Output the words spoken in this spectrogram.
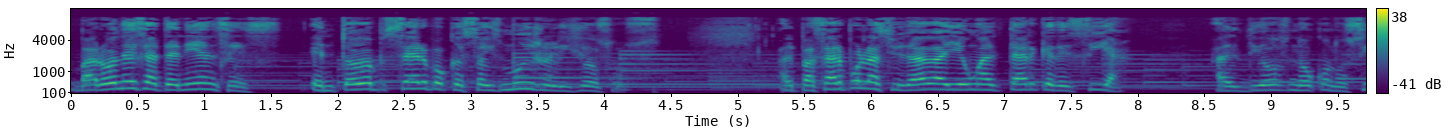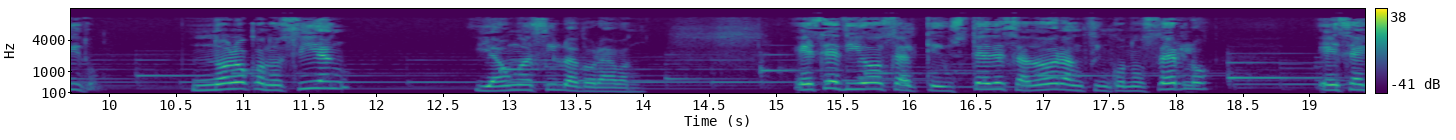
varones atenienses, en todo observo que sois muy religiosos. Al pasar por la ciudad hay un altar que decía al Dios no conocido. No lo conocían y aún así lo adoraban. Ese Dios al que ustedes adoran sin conocerlo es a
